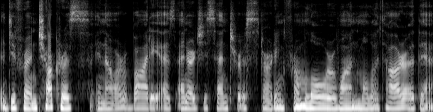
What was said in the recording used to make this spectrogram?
Uh, different chakras in our body as energy centers, starting from lower one, Muladhara, the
